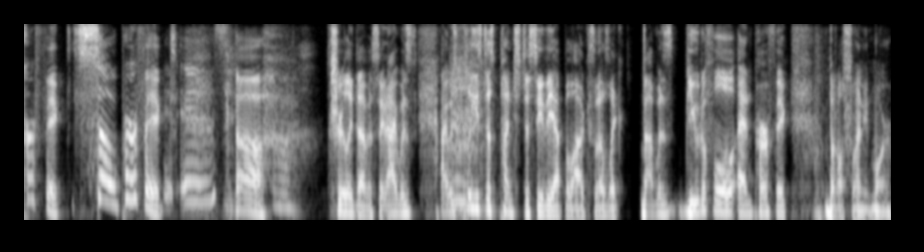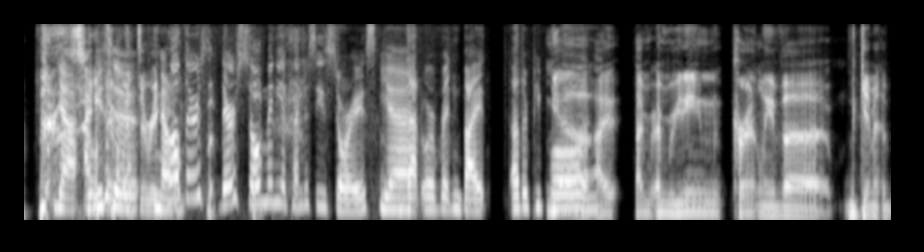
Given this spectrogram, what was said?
perfect. So perfect. It is. Oh, Ugh. Truly devastating. I was I was pleased as punch to see the epilogue. So I was like, that was beautiful and perfect, but also I need more. Yeah, So I need I to, to read know. Well, there's the there's so book. many appendices stories yeah. that were written by other people. Yeah, and- I I'm I'm reading currently the the Gim-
